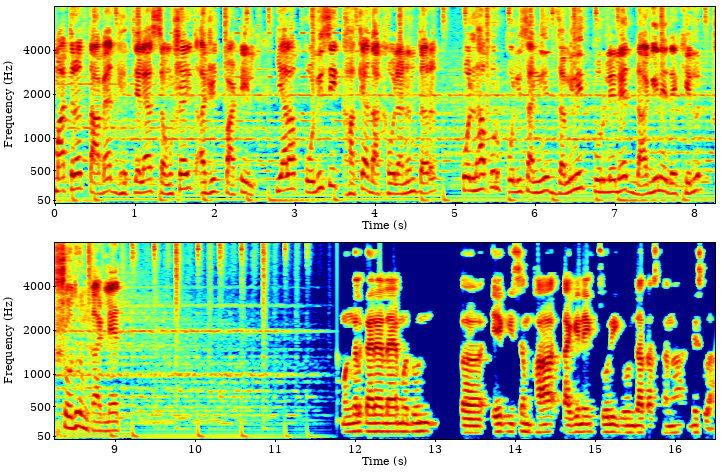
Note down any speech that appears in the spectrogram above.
मात्र ताब्यात घेतलेल्या संशयित अजित पाटील याला पोलिसी खाक्या दाखवल्यानंतर कोल्हापूर पोलिसांनी जमिनीत पुरलेले दागिने देखील शोधून काढलेत. मंगल कार्यालयामधून एक इसम हा दागिने चोरी घेऊन जात असताना दिसला.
